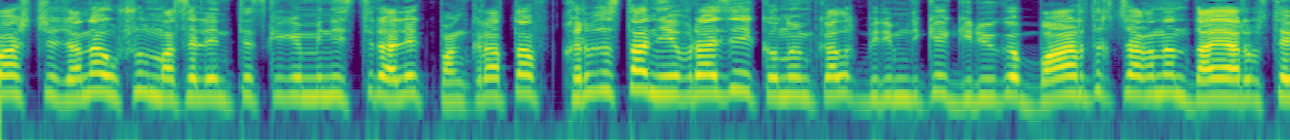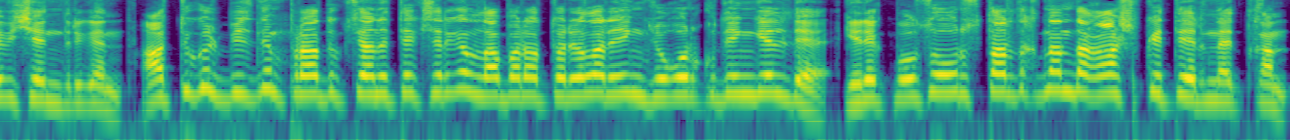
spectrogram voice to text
башчы жана ушул маселени тескеген министр олег панкратов кыргызстан евразия экономикалык биримдикке кирүүгө баардык жагынан даярбыз деп ишендирген ал түгүл биздин продукцияны текшерген лабораториялар эң жогорку деңгээлде. Керек болсо орустардыкынан дагы ашып кетерин айткан.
